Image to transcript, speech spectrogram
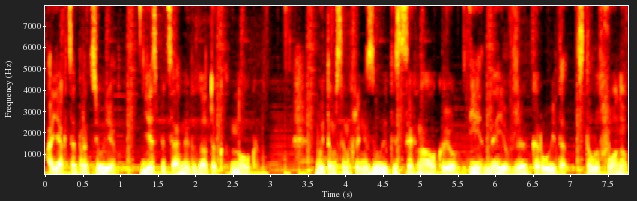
А як це працює? Є спеціальний додаток NOC. Ви там синхронізуєтесь з сигналкою і нею вже керуєте з телефону.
